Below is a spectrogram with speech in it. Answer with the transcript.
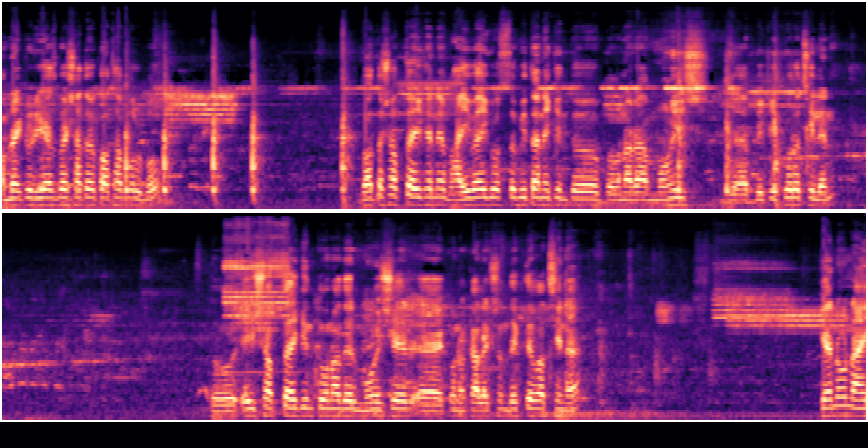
আমরা একটু রিয়াজ ভাইয়ের সাথে কথা বলব। গত সপ্তাহে এখানে ভাই ভাই গোস্ত বিতানে কিন্তু ওনারা মহিষ বিক্রি করেছিলেন। তো এই সপ্তাহে কিন্তু ওনাদের মহিষের কোনো কালেকশন দেখতে পাচ্ছি না। কেন নাই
